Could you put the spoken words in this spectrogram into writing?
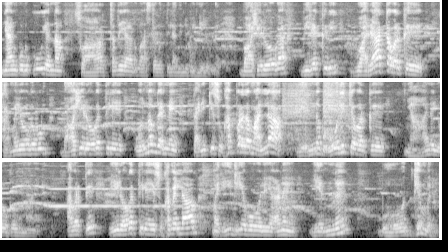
ഞാൻ കൊടുക്കൂ എന്ന സ്വാർത്ഥതയാണ് വാസ്തവത്തിൽ അതിന് പിന്നിലുള്ളത്. ബാഹ്യലോക വിരക്തി വരാത്തവർക്ക് കർമ്മയോഗവും ബാഹ്യലോകത്തിലെ ഒന്നും തന്നെ തനിക്ക് സുഖപ്രദമല്ല എന്ന് ബോധിച്ചവർക്ക് ജ്ഞാനയോഗവുമാണ്. അവർക്ക് ഈ ലോകത്തിലെ സുഖമെല്ലാം മരീചിയ പോലെയാണ് എന്ന് ബോധ്യം വരും.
